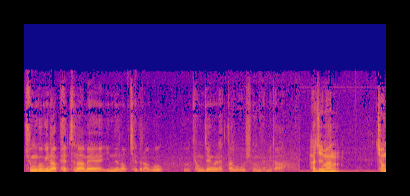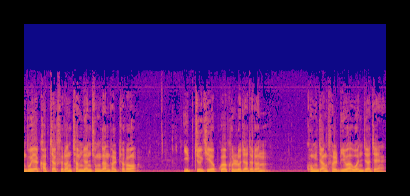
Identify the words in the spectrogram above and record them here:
중국이나 베트남에 있는 업체들하고 그 경쟁을 했다고 보시면 됩니다. 하지만 정부의 갑작스런 전면 중단 발표로 입주 기업과 근로자들은 공장 설비와 원자재,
